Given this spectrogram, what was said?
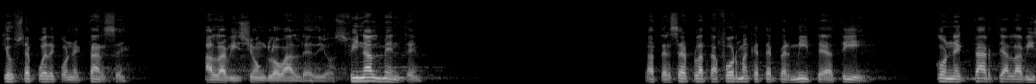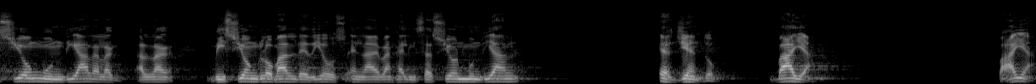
que usted puede conectarse a la visión global de Dios. Finalmente, la tercera plataforma que te permite a ti conectarte a la visión mundial, a la, a la visión global de Dios en la evangelización mundial, es yendo. Vaya, vaya.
